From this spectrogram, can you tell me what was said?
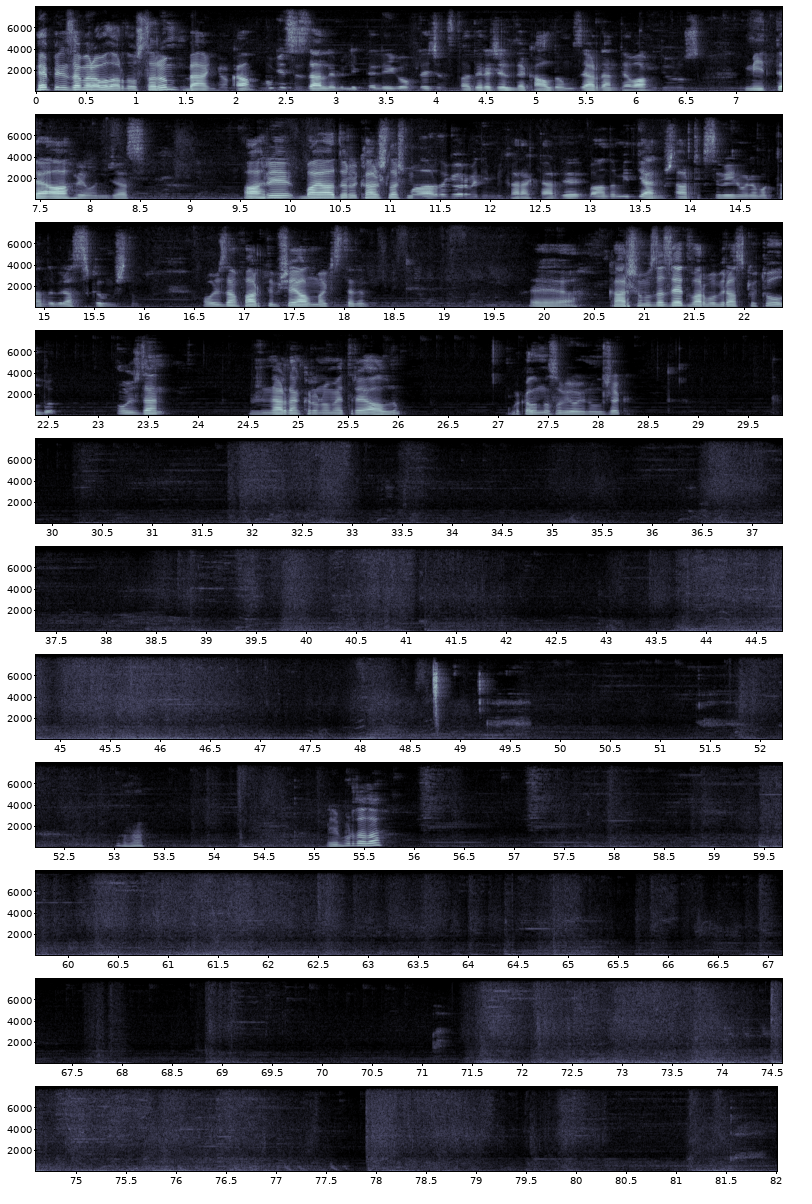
Hepinize merhabalar dostlarım. Ben Gökhan. Bugün sizlerle birlikte League of Legends'ta derecelide kaldığımız yerden devam ediyoruz. Mid'de Ahri oynayacağız. Ahri bayağıdır karşılaşmalarda görmediğim bir karakterdi. Bana da mid gelmişti. Artık Swain oynamaktan da biraz sıkılmıştım. O yüzden farklı bir şey almak istedim. Ee, karşımızda Zed var. Bu biraz kötü oldu. O yüzden ürünlerden kronometreye aldım. Bakalım nasıl bir oyun olacak. Aha. Ne burada la?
